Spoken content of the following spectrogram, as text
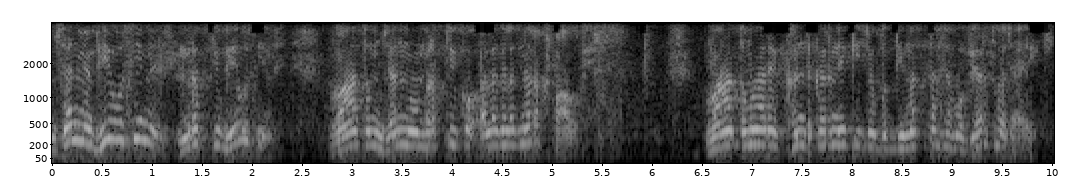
जन्म भी उसी में, मृत्यु भी उसी में। वहाँ तुम जन्म और मृत्यु को अलग अलग न रख पाओगे। वहाँ तुम्हारे खंड करने की जो बुद्धिमत्ता है, वो व्यर्थ हो जाएगी।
